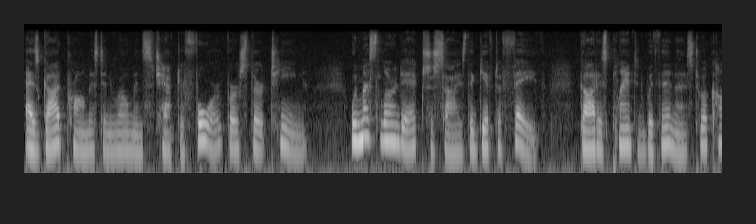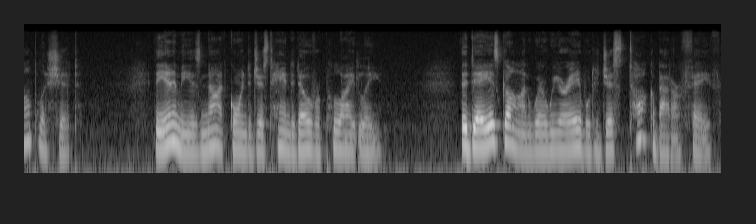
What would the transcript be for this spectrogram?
as God promised in Romans chapter 4, verse 13, we must learn to exercise the gift of faith God has planted within us to accomplish it. The enemy is not going to just hand it over politely. The day is gone where we are able to just talk about our faith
